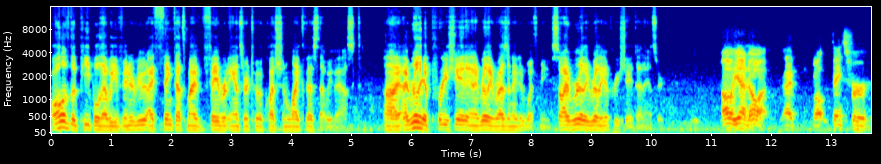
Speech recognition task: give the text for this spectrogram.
all of the people that we've interviewed, I think that's my favorite answer to a question like this that we've asked. Uh, I really appreciate it and it really resonated with me. So I really, really appreciate that answer. Oh, yeah. No, I, well, thanks for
